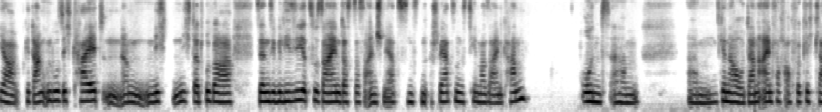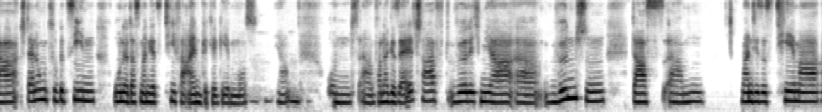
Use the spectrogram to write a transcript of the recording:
ja, Gedankenlosigkeit, ähm, nicht, nicht darüber sensibilisiert zu sein, dass das ein schmerzendes, schmerzendes Thema sein kann. Und ähm, ähm, genau, dann einfach auch wirklich klar Stellung zu beziehen, ohne dass man jetzt tiefe Einblicke geben muss. Mhm. Ja. Mhm. Und äh, von der Gesellschaft würde ich mir äh, wünschen, dass ähm, man dieses Thema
